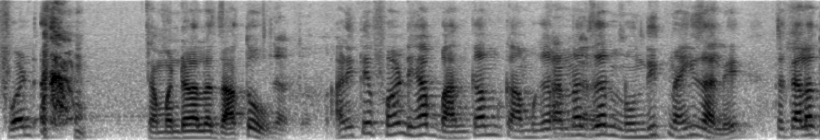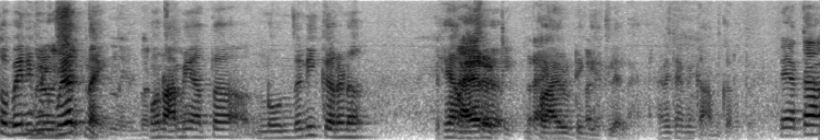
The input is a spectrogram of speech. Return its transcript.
फंड त्या मंडळाला जातो. आणि ते फंड ह्या बांधकाम कामगारांना जर नोंदीत नाही झाले तर त्याला तो बेनिफिट मिळू मिळत नाही. म्हणून आम्ही आता नोंदणी करणं हे. प्रायोरिटी घेतलेलं आहे आणि ते आम्ही काम करतोय ते आता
